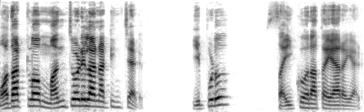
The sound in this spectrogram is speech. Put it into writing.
మొదట్లో మంచోడిలా నటించాడు. ఇప్పుడు సైకోలా తయారయ్యాడు.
